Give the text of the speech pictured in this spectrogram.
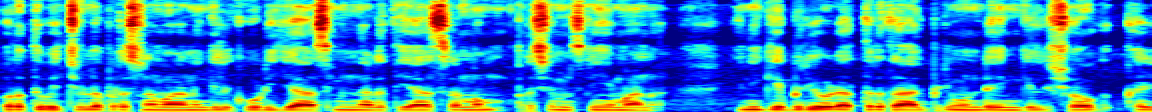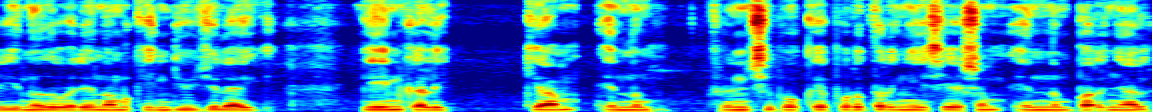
പുറത്തു വെച്ചുള്ള പ്രശ്നമാണെങ്കിൽ കൂടി ജാസ്മിൻ നടത്തിയ ആ ശ്രമം പ്രശംസനീയമാണ്. ഇനി ഗബ്രിയോട് അത്ര താല്പര്യമുണ്ടെങ്കിൽ ഷോ കഴിയുന്നതുവരെ നമുക്ക് ഇൻഡിവിജ്വലായി ഗെയിം കളിക്കാം എന്നും ഫ്രണ്ട്ഷിപ്പൊക്കെ പുറത്തിറങ്ങിയ ശേഷം എന്നും പറഞ്ഞാൽ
